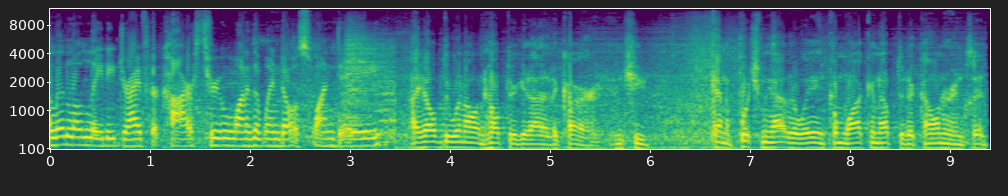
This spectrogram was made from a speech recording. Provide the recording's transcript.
a little old lady drive her car through one of the windows one day. I helped her, went out and helped her get out of the car, and she kind of pushed me out of the way and come walking up to the counter and said,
